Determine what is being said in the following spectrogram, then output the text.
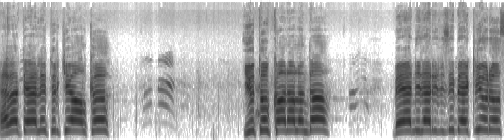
Evet değerli Türkiye halkı. YouTube kanalında beğenilerinizi bekliyoruz.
